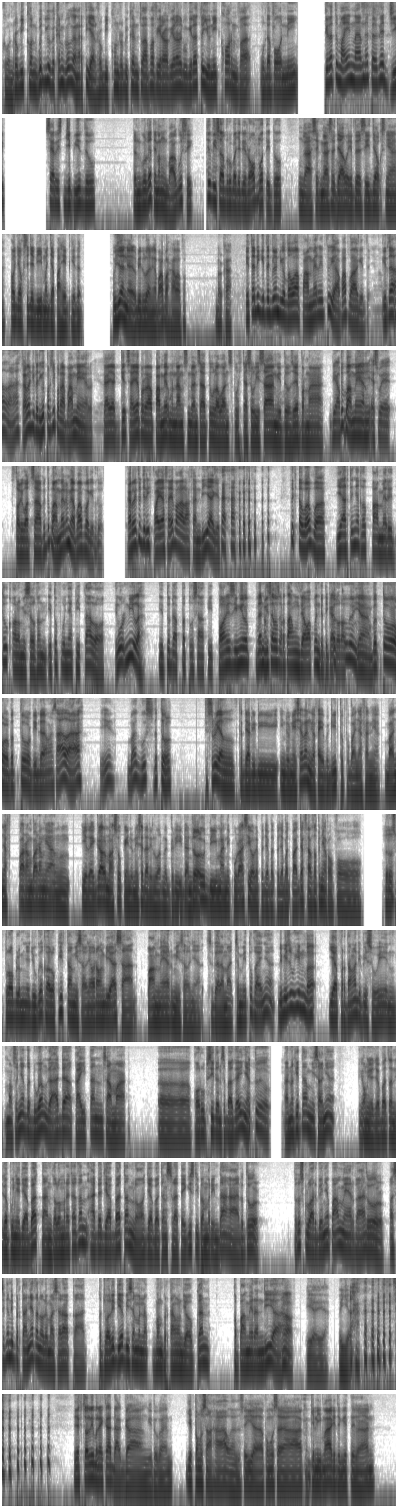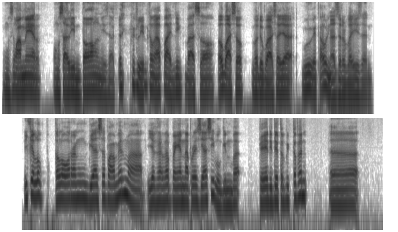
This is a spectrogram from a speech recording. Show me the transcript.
Rubicon, gue juga kan gue nggak ngerti ya Rubicon, Rubicon itu apa? Viral-viral Gue kira tuh unicorn pak, udah poni. Kira tuh mainan, ternyata jeep. Series jeep gitu. Dan gue lihat emang bagus sih. Itu bisa berubah jadi robot itu. Nggak, se nggak sejauh itu sih jokesnya. Kok jokesnya jadi Majapahit gitu. Hujan ya, udah duluan, nggak apa-apa, nggak apa-apa berkah Ya tadi kita bilang juga bahwa pamer itu ya apa-apa gitu Kita Salah. Karena kita juga pasti pernah pamer. Kayak ki- saya pernah pamer menang 91 lawan Spursnya Sulisan gitu. Saya pernah di itu pamer di SW story WhatsApp itu pamer kan nggak apa-apa gitu. Karena itu jadi payah saya mengalahkan dia gitu. itu gak apa-apa. Ya artinya kalau pamer itu kalau misalkan itu punya kita loh, Murni lah. itu dapat usaha kita. Loh. dan bisa mempertanggungjawabkan ketika ada orang betul ya, betul, betul, tidak Masalah. iya bagus betul. justru yang terjadi di Indonesia kan nggak kayak begitu kebanyakannya banyak barang-barang yang ilegal masuk ke Indonesia dari luar negeri dan itu dimanipulasi oleh pejabat-pejabat pajak salah satunya rokok Terus problemnya juga kalau kita misalnya orang biasa pamer misalnya segala macam itu kayaknya Dimisuhin, Mbak. Ya pertama divisuin. Maksudnya kedua nggak ada kaitan sama eh, korupsi dan sebagainya. Betul. Karena kita misalnya Yang punya jabatan ya. nggak punya jabatan. Kalau mereka kan ada jabatan loh, jabatan strategis di pemerintahan. Betul. Terus keluarganya pamer kan. Betul. Pasti kan dipertanyakan oleh masyarakat. Kecuali dia bisa mempertanggungjawabkan kepameran dia. Ah, iya iya. Iya. ya kecuali mereka dagang gitu kan. Ya pengusaha, kan. Iya, pengusaha kaki lima gitu-gitu kan. pengusaha, Pamer. Pengusaha lintong misalnya. Lintong apa anjing? Baso. Oh, bakso. Waduh, bahasa ya. Gue gak tahu nih Azerbaijan. Ih kalau kalau orang biasa pamer mah ya karena pengen apresiasi mungkin Pak. Kayak di TikTok TikTok kan eh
